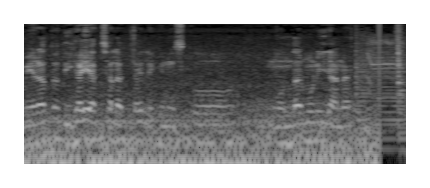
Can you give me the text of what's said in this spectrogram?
मेरा तो दीघा ही अच्छा लगता है, लेकिन उसको मंदरमुनि जाना है।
